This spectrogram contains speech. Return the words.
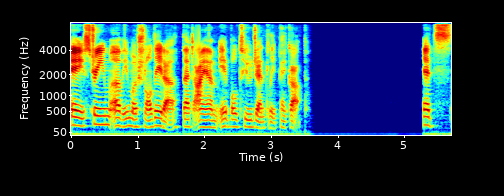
A stream of emotional data that I am able to gently pick up. It's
